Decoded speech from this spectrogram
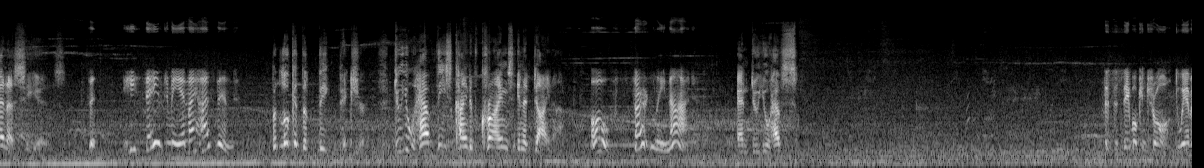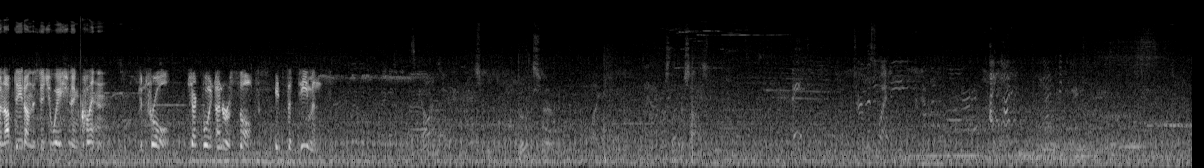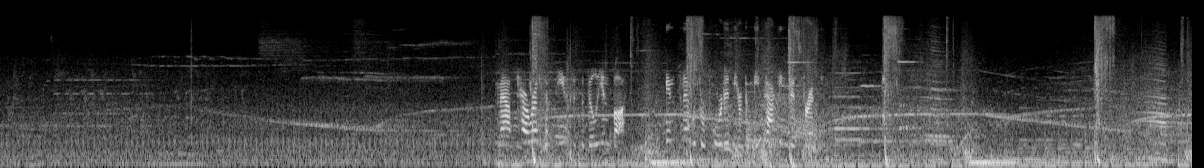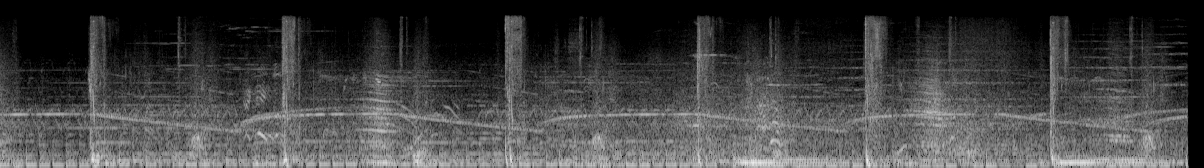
menace he is. But he saved me and my husband. But look at the big picture. Do you have these kind of crimes in Edina? Oh, certainly not. And do you have... s- This is Sable Control. Do we have an update on the situation in Clinton? Control. Checkpoint under assault. It's the demons. Boots or like slipper size? Mass terrorists have seized a civilian bus. Incident was reported near the meatpacking district.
